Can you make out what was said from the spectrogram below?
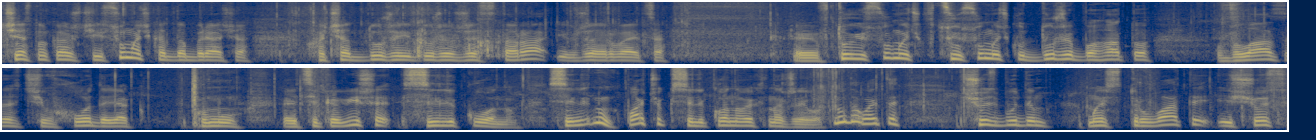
Чесно кажучи, і сумочка добряча, хоча дуже і дуже вже стара і вже рветься. Е, В в цю сумочку дуже багато влазить чи входить, як кому е, цікавіше, силікону. Силі... Ну, пачок силіконових наживок. Ну, давайте щось будемо майструвати і щось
